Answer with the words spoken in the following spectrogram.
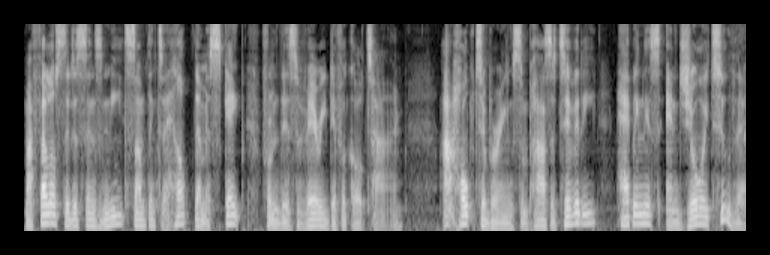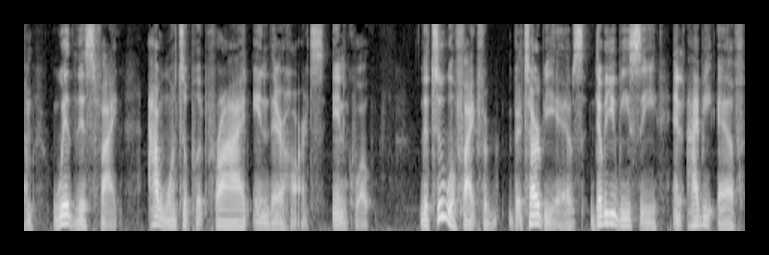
My fellow citizens need something to help them escape from this very difficult time. I hope to bring some positivity, happiness, and joy to them with this fight. I want to put pride in their hearts. End quote. The two will fight for Beterbiev's WBC and IBF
